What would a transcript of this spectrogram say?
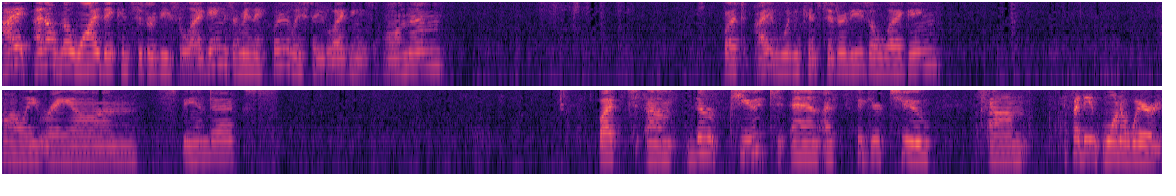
I, I don't know why they consider these leggings. I mean, they clearly say leggings on them. But I wouldn't consider these a legging. Poly rayon spandex. but um, they're cute and I figured to um, if I didn't want to wear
